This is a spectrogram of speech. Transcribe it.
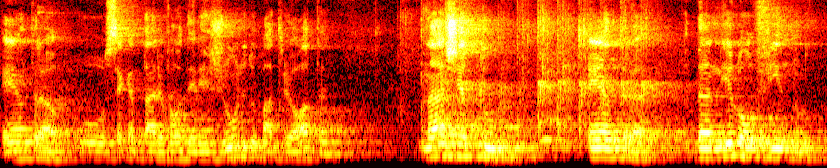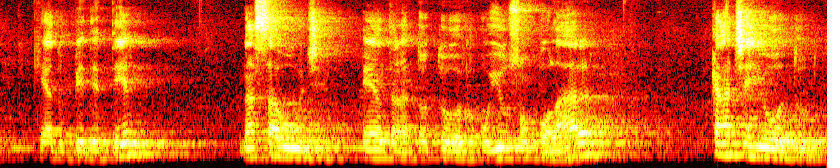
entra o secretário Valderi Júnior, do Patriota. Na Getu, entra Danilo Alvino, que é do PDT. Na Saúde, entra Dr. Wilson Polara. Kátia Iodo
